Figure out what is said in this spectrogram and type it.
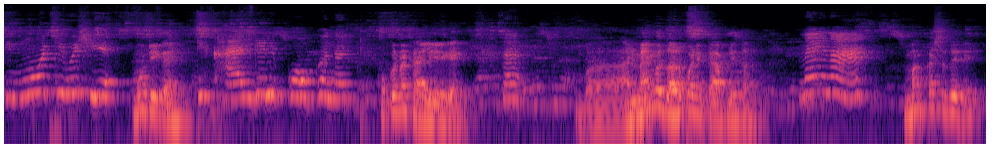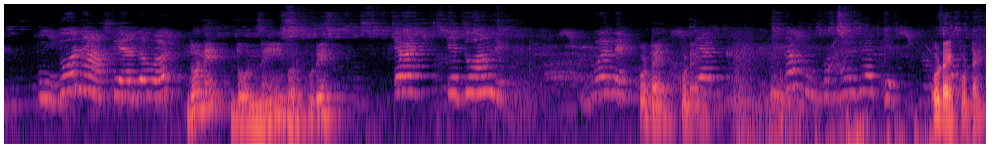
ती मोठी उशी आहे. मोठी काय? ती खायला गेली कोकोनट. कोकोनट खायला गेली काय? बरं आणि मँगो झाड पण आहे काय आपल्या इथं? नाही ना. मग कसं देते दोन आहे आपल्याजवळ दोन आहे? दोन नाही भरपूर आहे. ते दोन आहे. दोन आहे. कुठं आहे? कुठं आहे? ते दाखव, बाहेर जाते. कुठं आहे? कुठं आहे?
